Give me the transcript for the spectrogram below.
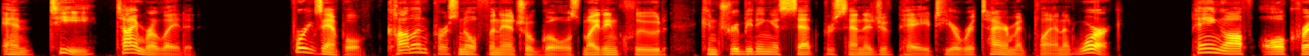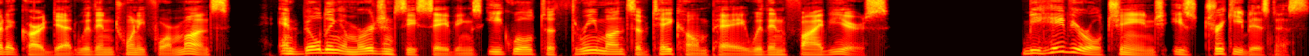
and T time related. For example, common personal financial goals might include contributing a set percentage of pay to your retirement plan at work, paying off all credit card debt within 24 months, and building emergency savings equal to three months of take home pay within five years. Behavioral change is tricky business.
